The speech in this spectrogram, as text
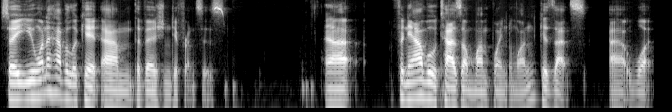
So you want to have a look at um, the version differences. Uh, for now, we'll TAS on 1.1 because that's uh, what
